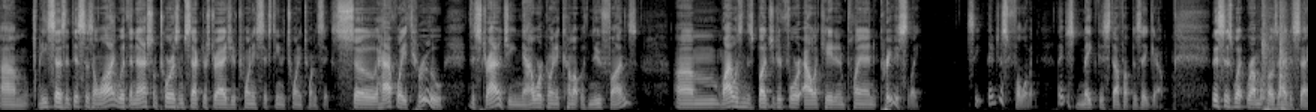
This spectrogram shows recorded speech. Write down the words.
Um, he says that this is aligned with the national tourism sector strategy of 2016 to 2026. So halfway through the strategy, now we're going to come up with new funds. Um, why wasn't this budgeted for, allocated, and planned previously? See, they're just full of it. They just make this stuff up as they go. This is what Ramaphosa had to say.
